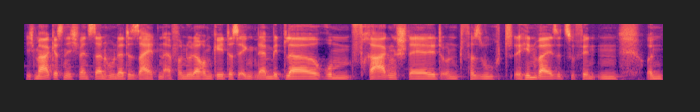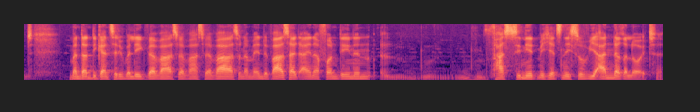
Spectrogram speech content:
Ich mag es nicht, wenn es dann hunderte Seiten einfach nur darum geht, dass irgendein Ermittler rum Fragen stellt und versucht, Hinweise zu finden und man dann die ganze Zeit überlegt, wer war es, wer war es, wer war es und am Ende war es halt einer von denen. Fasziniert mich jetzt nicht so wie andere Leute.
